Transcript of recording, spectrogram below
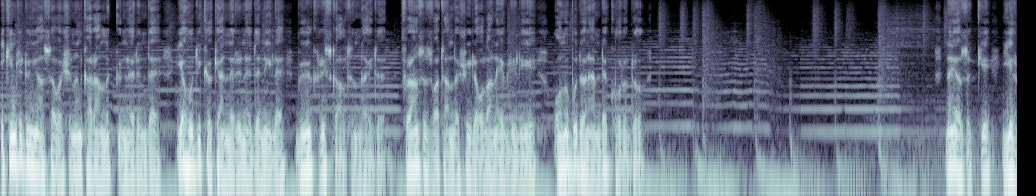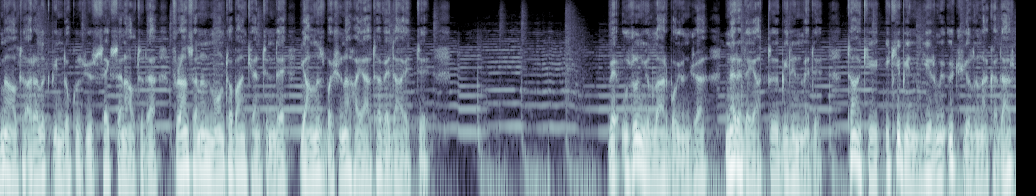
İkinci Dünya Savaşı'nın karanlık günlerinde Yahudi kökenleri nedeniyle büyük risk altındaydı. Fransız vatandaşıyla olan evliliği onu bu dönemde korudu. Ne yazık ki 26 Aralık 1986'da Fransa'nın Montauban kentinde yalnız başına hayata veda etti. Ve uzun yıllar boyunca nerede yattığı bilinmedi. Ta ki 2023 yılına kadar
